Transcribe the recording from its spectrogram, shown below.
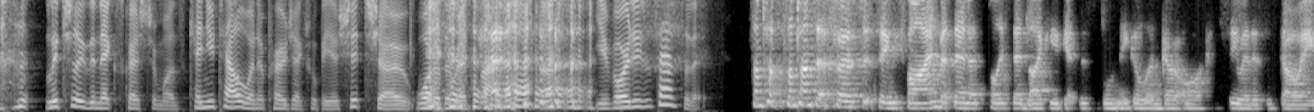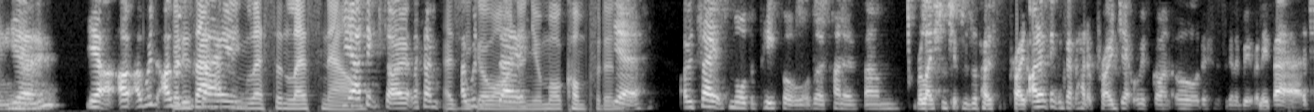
Literally, the next question was Can you tell when a project will be a shit show? What are the red flags? You've already just answered it sometimes sometimes at first it seems fine, but then as Polly said, like you get this little niggle and go, oh, I can see where this is going. yeah. Know? Yeah, I, I would. I but is that say, happening less and less now? Yeah, I think so. Like I'm, as you go say, on and you're more confident. Yeah, I would say it's more the people or the kind of um, relationships as opposed to the project. I don't think we've ever had a project where we've gone, oh, this is going to be really bad.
